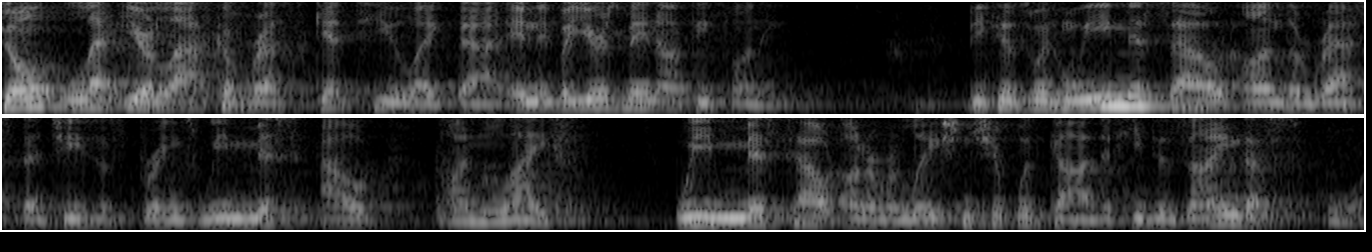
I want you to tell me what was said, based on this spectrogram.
don't let your lack of rest get to you like that. And, but yours may not be funny. Because when we miss out on the rest that Jesus brings, we miss out on life. We miss out on a relationship with God that He designed us for.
